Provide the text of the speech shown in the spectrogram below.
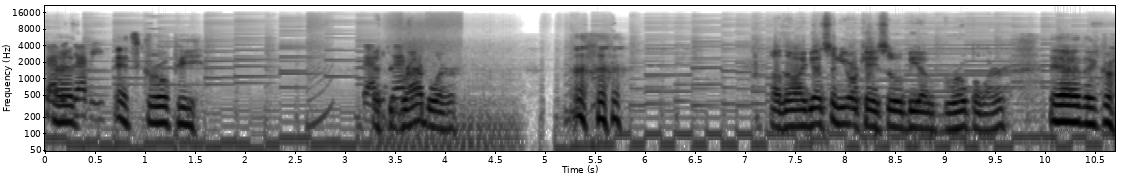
Grabby, Uh, grabby, It's gropey. grabby, It's a grabby. grabbler. Although I guess in your case it would be a gropler. yeah, the gro-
